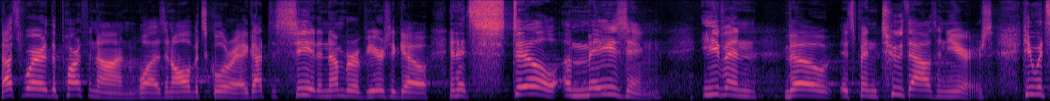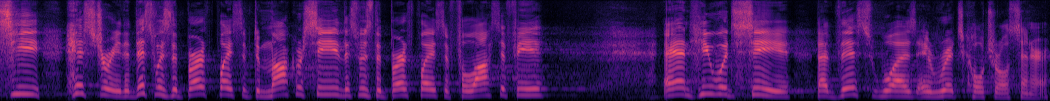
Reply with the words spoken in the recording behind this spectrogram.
That's where the Parthenon was in all of its glory. I got to see it a number of years ago, and it's still amazing, even though it's been 2,000 years. He would see history, that this was the birthplace of democracy, this was the birthplace of philosophy. And he would see that this was a rich cultural center.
